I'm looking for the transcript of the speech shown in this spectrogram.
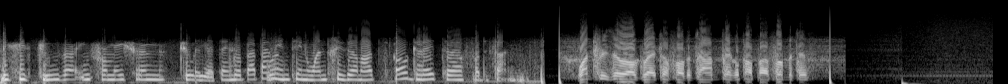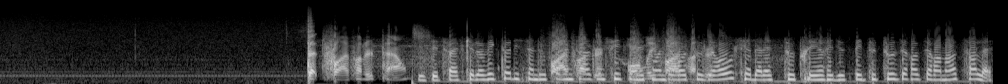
This is Geneva information, Juliet. Tango Papa, maintain 130 knots or greater for the time. 130 or greater for the time, Tango Papa, affirmative. 500 pounds. You said 5 kilo Victor, descend to 7,000 feet, QNH only 1020, clear ILS 23, reduce speed to 200 knots or less.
